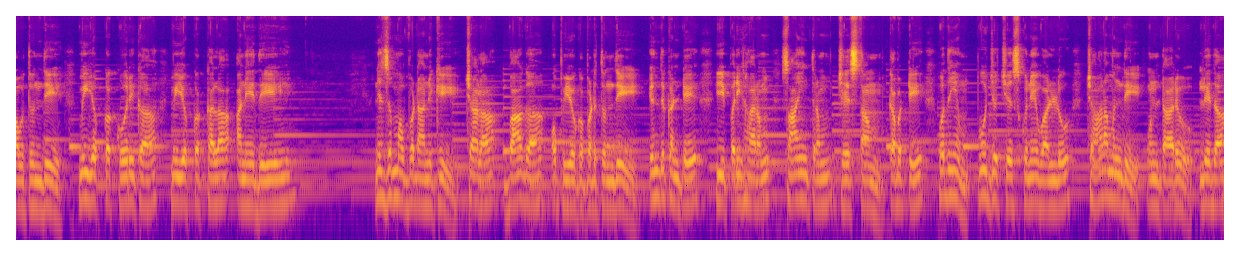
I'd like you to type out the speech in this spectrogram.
అవుతుంది. మీ యొక్క కోరిక మీ యొక్క కళ అనేది నిజమవ్వడానికి చాలా బాగా ఉపయోగపడుతుంది. ఎందుకంటే ఈ పరిహారం సాయంత్రం చేస్తాం. కాబట్టి ఉదయం పూజ చేసుకునే వాళ్ళు చాలామంది ఉంటారు. లేదా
